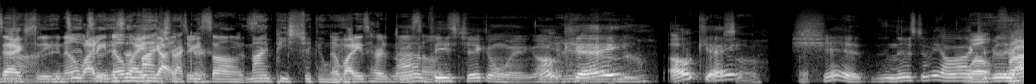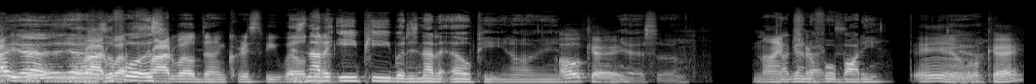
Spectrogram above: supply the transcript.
songs, nah. actually. It's- Nobody- it's, it's a nobody's nine gotten three songs. Nine piece chicken wing. Nobody's heard three Nine songs. piece chicken wing. Okay. I know. Okay. So Shit. News to me. I'm actually Well, really fried- hyped. yeah, man. yeah. fried, well, full- fried well done, crispy well it's not done. an EP, but it's not an LP. You know what I mean? Okay. Yeah. So Nine I getting a full body. Damn. Yeah. Okay.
